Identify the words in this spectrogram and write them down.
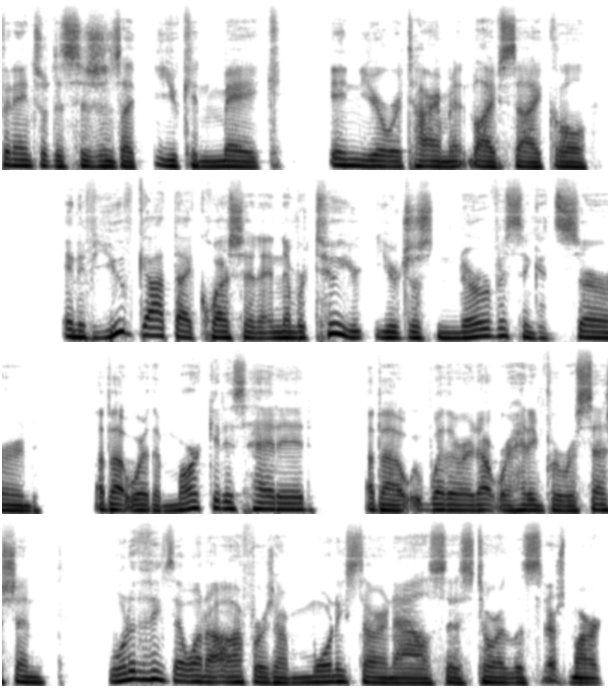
financial decisions that you can make in your retirement life cycle. And if you've got that question, and number two, you're, you're just nervous and concerned about where the market is headed, about whether or not we're heading for a recession, one of the things I want to offer is our Morningstar analysis to our listeners, Mark.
